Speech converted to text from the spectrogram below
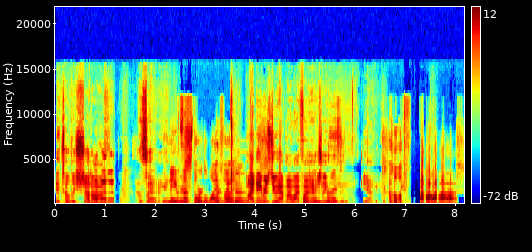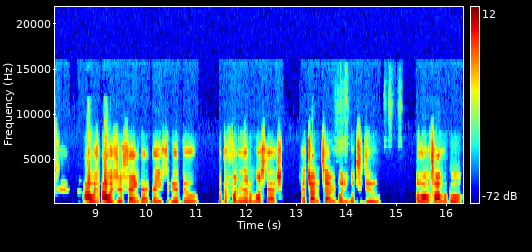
it totally shut off. I was like, Your neighbors stole Port- the Wi-Fi. Portland, uh, my neighbors do have my Wi Fi Portland actually. Verizon. Yeah. I was I was just saying that there used to be a dude with a funny little mustache that tried to tell everybody what to do a long time ago.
